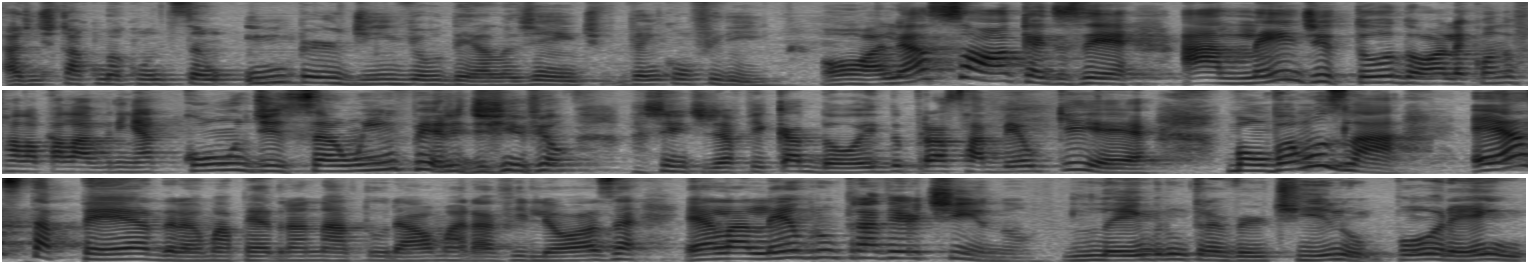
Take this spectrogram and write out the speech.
A gente está com uma condição imperdível dela, gente. Vem conferir. Olha só, quer dizer, além de tudo, olha, quando fala a palavrinha condição imperdível, a gente já fica doido para saber o que é. Bom, vamos lá. Esta pedra, uma pedra natural maravilhosa, ela lembra um travertino? Lembra um travertino, porém,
